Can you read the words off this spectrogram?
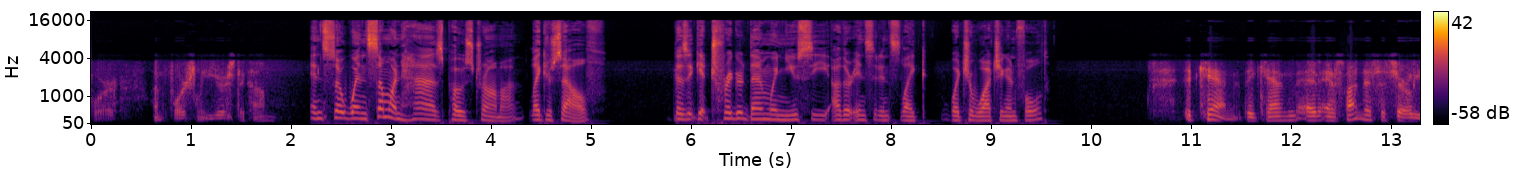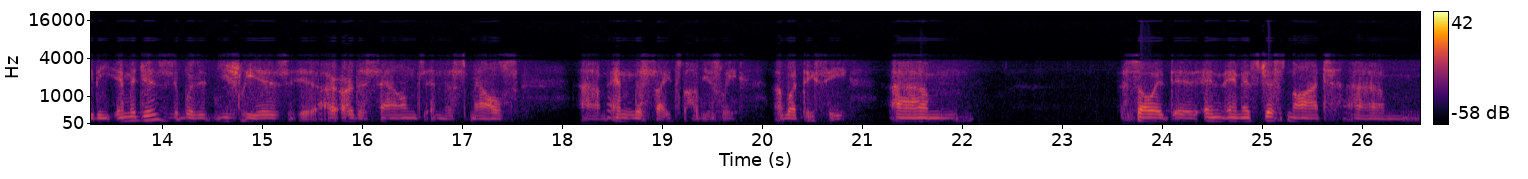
for, unfortunately, years to come. And so, when someone has post trauma, like yourself, does it get triggered then when you see other incidents like what you're watching unfold? It can. They can, and, it's not necessarily the images. What it usually is are, are the sounds and the smells, um, and the sights, obviously, of what they see. Um, so it, and, and it's just not um,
